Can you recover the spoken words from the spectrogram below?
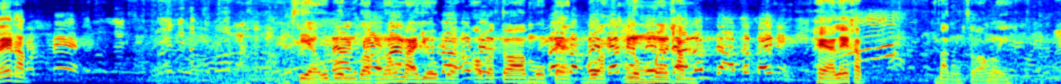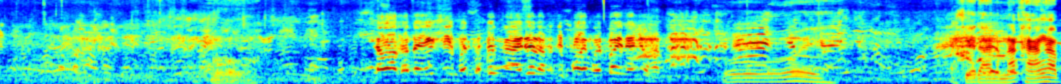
เลยครับเสียอุบลบวกน้องมาอยู่บวกอบตหมู่แปดบวกหนุ่มเมืองคำแพ้เลยครับ บังสองเลยโอ้แต่ว่าคันใดยังขี้เหมือนกับเพิ่งง่ายได้อล่ะมันจะปล่อยเหมือนใบเนี่ยอยู่หันโอ้ยเสียดายน้ำหนักหางครับ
